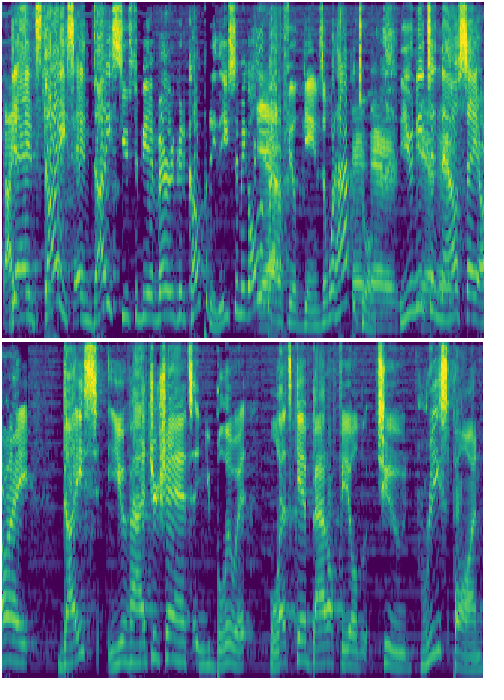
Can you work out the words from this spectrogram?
Dice. yeah, just- Dice, and Dice used to be a very good company. They used to make all the Battlefield games, and what happened They're- to them? You need to now say, all right, Dice, you've had your chance and you blew it. Let's get Battlefield to respawn,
